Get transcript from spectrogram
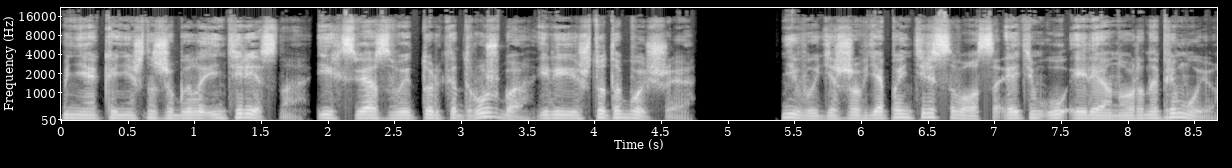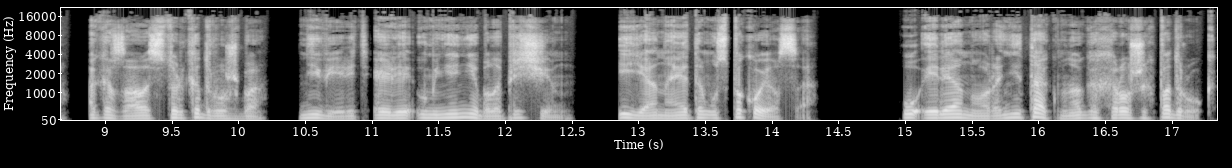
Мне, конечно же, было интересно, их связывает только дружба или что-то большее. Не выдержав, я поинтересовался этим у Элеонора напрямую. Оказалось, только дружба. Не верить Элли у меня не было причин, и я на этом успокоился. У Элеонора не так много хороших подруг,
